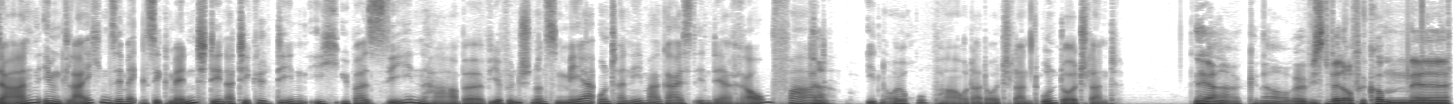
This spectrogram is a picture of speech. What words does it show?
dann im gleichen Segment den Artikel, den ich übersehen habe. Wir wünschen uns mehr Unternehmergeist in der Raumfahrt ja. in Europa oder Deutschland und Deutschland. Ja, genau. Wie sind wir darauf gekommen? Äh,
